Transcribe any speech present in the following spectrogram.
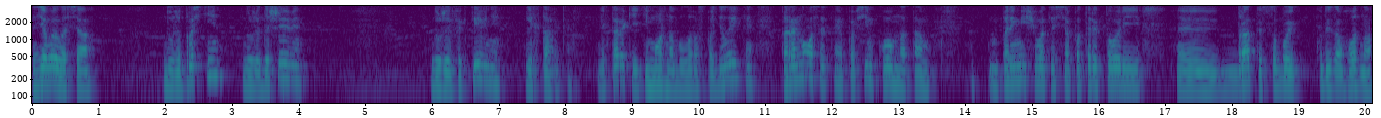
з'явилися дуже прості, дуже дешеві, дуже ефективні ліхтарики. Ліхтарики, які можна було розподілити, переносити по всім комнатам, переміщуватися по території, брати з собою куди завгодно.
